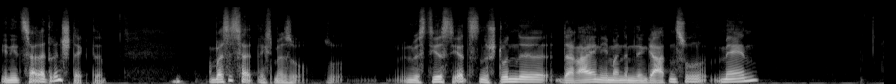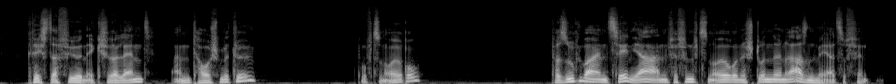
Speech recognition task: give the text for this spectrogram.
initial da drin steckte. Aber es ist halt nicht mehr so. Du investierst jetzt eine Stunde da rein, jemandem den Garten zu mähen, kriegst dafür ein Äquivalent an Tauschmittel, 15 Euro. Versuch mal in 10 Jahren für 15 Euro eine Stunde einen Rasenmäher zu finden.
